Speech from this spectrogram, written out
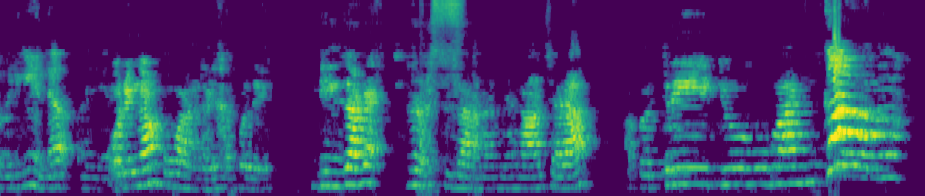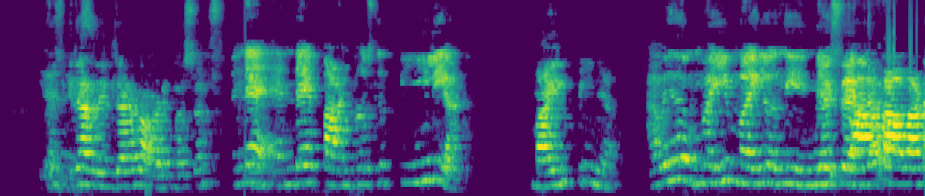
ഒരുങ്ങിയല്ല ഒരുങ്ങാൻ പോവാണ് ഗൈസ് അപ്പോൾ അതെ ഡിസാണ് ഡ്രസ് ഇതാണ്. ഞാൻ കാണിച്ചു തരാം. അപ്പോൾ ത്രീ ടു വൺ ഇതാണ് ദിൽജാണ് പാവാട ഡ്രസ് എന്റെ എന്റെ പാൺ ബ്ലൗസ് പീലിയാണ്. മയിൽ പീലിയാണ്. അവർ മൈ മൈൽ ഒന്ന് പാവാട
